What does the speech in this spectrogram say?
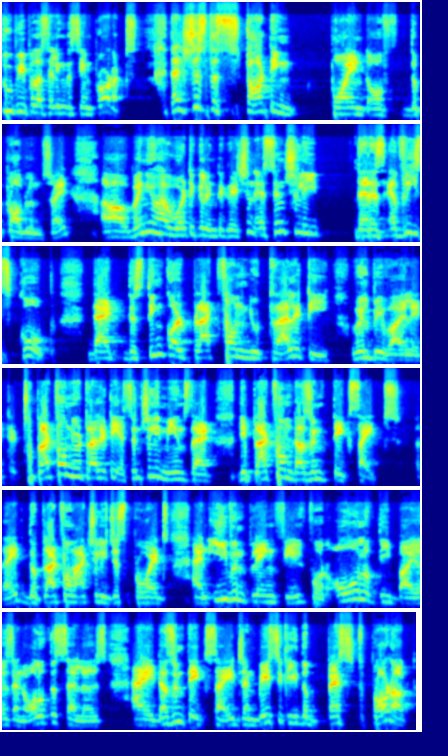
two people are selling the same products, that's just the starting point of the problems, right? Uh, when you have vertical integration, essentially there is every scope that this thing called platform neutrality will be violated. So, platform neutrality essentially means that the platform doesn't take sides right? The platform actually just provides an even playing field for all of the buyers and all of the sellers. It doesn't take sides. And basically, the best product,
